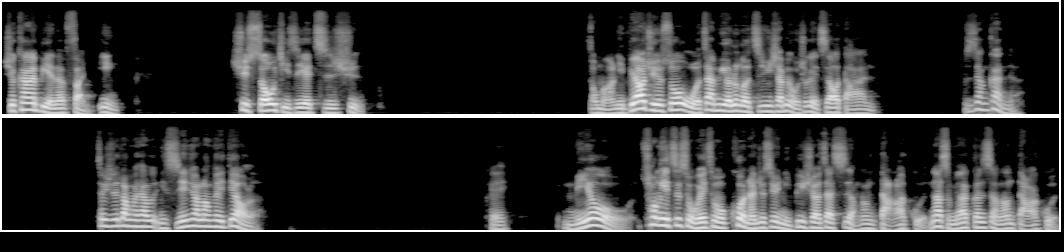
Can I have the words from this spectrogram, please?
去看看别人的反应，去收集这些资讯，懂吗？你不要觉得说我在没有任何资讯下面，我就可以知道答案，不是这样干的。这就是浪费太多，你时间就要浪费掉了。没有创业之所以会这么困难，就是因为你必须要在市场上打滚。那什么要跟市场上打滚？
